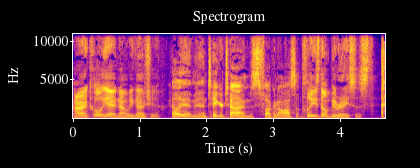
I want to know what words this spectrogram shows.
All right, cool. Yeah, no, we got you. Hell yeah, man! Take your time. This is fucking awesome. Please don't be racist.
